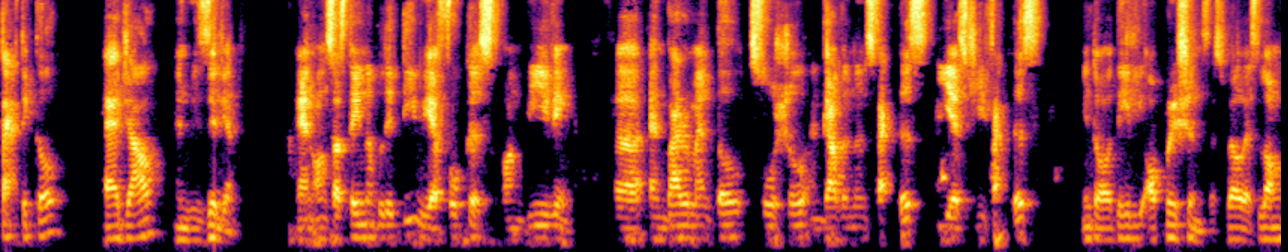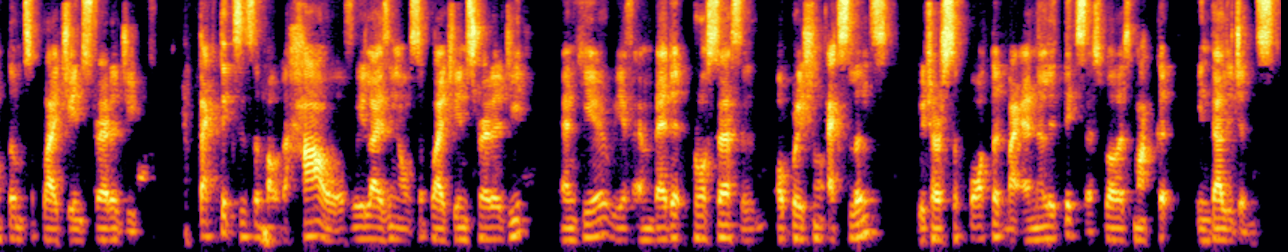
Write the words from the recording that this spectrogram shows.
tactical, agile, and resilient. And on sustainability, we have focused on weaving uh, environmental, social, and governance factors, ESG factors, into our daily operations as well as long term supply chain strategy. Tactics is about the how of realizing our supply chain strategy. And here we have embedded process and operational excellence, which are supported by analytics as well as market intelligence.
